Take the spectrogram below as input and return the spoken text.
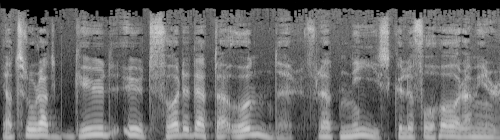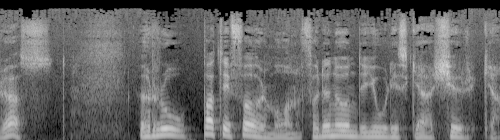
Jag tror att Gud utförde detta under för att ni skulle få höra min röst. Ropa till förmån för den underjordiska kyrkan.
